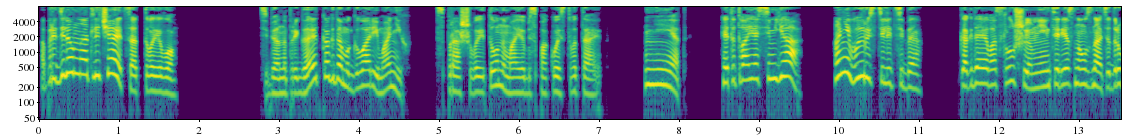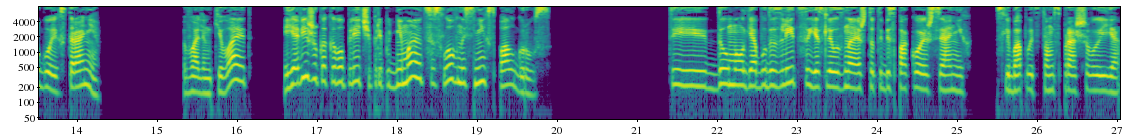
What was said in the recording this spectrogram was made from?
определенно отличается от твоего. Тебя напрягает, когда мы говорим о них? спрашивает он, и мое беспокойство тает. Нет, это твоя семья. Они вырастили тебя. Когда я вас слушаю, мне интересно узнать о другой их стороне. Вален кивает, и я вижу, как его плечи приподнимаются, словно с них спал груз. «Ты думал, я буду злиться, если узнаю, что ты беспокоишься о них?» — с любопытством спрашиваю я.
